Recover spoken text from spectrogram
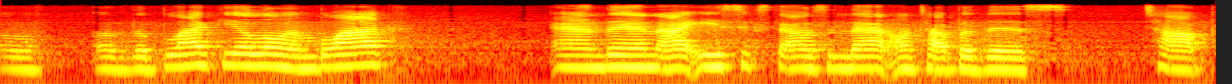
of, of the black, yellow, and black. And then I E6000 that on top of this top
